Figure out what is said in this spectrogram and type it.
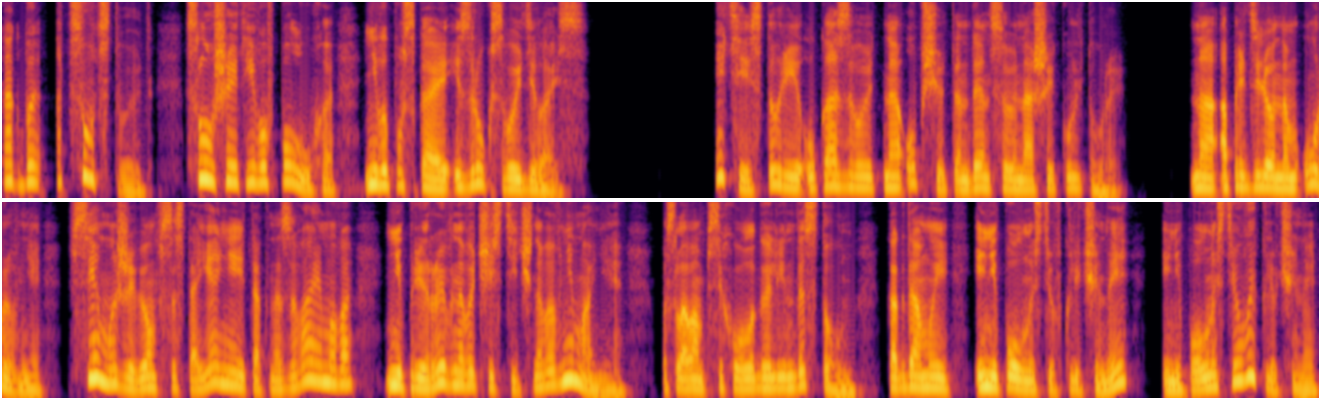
как бы отсутствует — слушает его в полухо, не выпуская из рук свой девайс. Эти истории указывают на общую тенденцию нашей культуры. На определенном уровне все мы живем в состоянии так называемого непрерывного частичного внимания, по словам психолога Линды Стоун, когда мы и не полностью включены, и не полностью выключены,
